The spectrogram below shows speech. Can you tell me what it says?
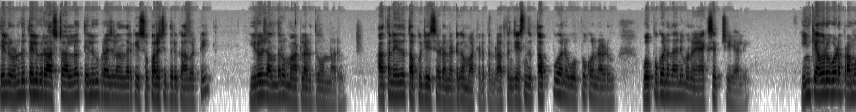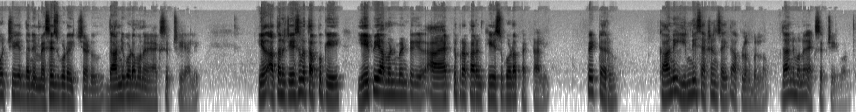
తెలుగు రెండు తెలుగు రాష్ట్రాల్లో తెలుగు ప్రజలందరికీ సుపరిచితుడు కాబట్టి ఈరోజు అందరూ మాట్లాడుతూ ఉన్నారు. అతను ఏదో తప్పు చేశాడు అన్నట్టుగా మాట్లాడుతున్నారు. అతను చేసింది తప్పు అని ఒప్పుకున్నాడు. ఒప్పుకున్న దాన్ని మనం యాక్సెప్ట్ చేయాలి. ఇంకెవరు కూడా ప్రమోట్ చేయొద్దనే మెసేజ్ కూడా ఇచ్చాడు. దాన్ని కూడా మనం యాక్సెప్ట్ చేయాలి. అతను చేసిన తప్పుకి ఏపీ అమెండ్మెంట్ ఆ యాక్ట్ ప్రకారం కేసు కూడా పెట్టాలి. పెట్టారు. కానీ ఇన్ని సెక్షన్స్ అయితే అప్లికబుల్ దాన్ని మనం యాక్సెప్ట్ చేయకూడదు.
